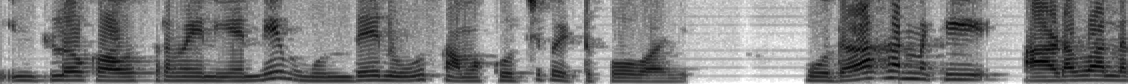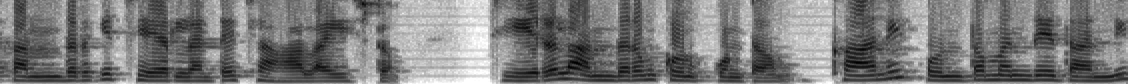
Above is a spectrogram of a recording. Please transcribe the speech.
ఇంట్లోకి అవసరమైనవన్నీ ముందే నువ్వు సమకూర్చి పెట్టుకోవాలి. ఉదాహరణకి ఆడవాళ్ళకందరికీ చీరలంటే చాలా ఇష్టం. చీరలు అందరం కొనుక్కుంటాం కానీ కొంతమంది దాన్ని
